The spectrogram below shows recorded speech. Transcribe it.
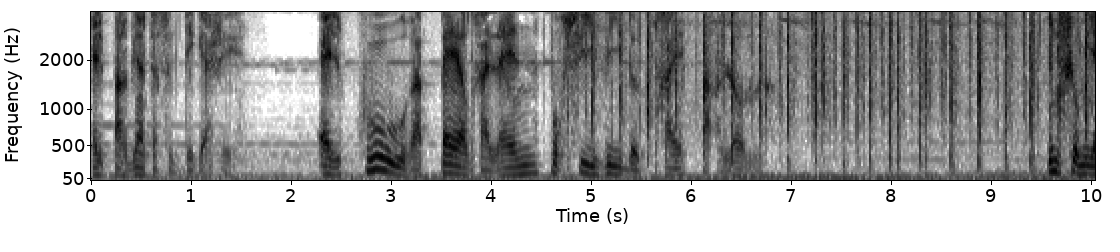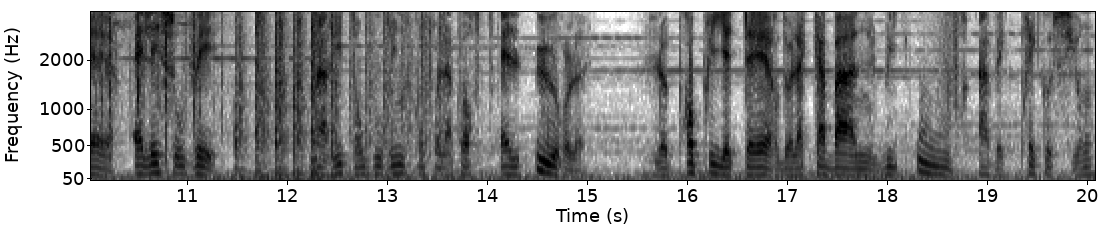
elle parvient à se dégager. Elle court à perdre haleine, poursuivie de près par l'homme. Une chaumière, elle est sauvée. Marie tambourine contre la porte, elle hurle. Le propriétaire de la cabane lui ouvre avec précaution.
